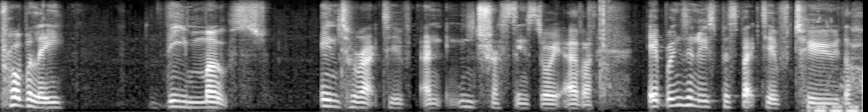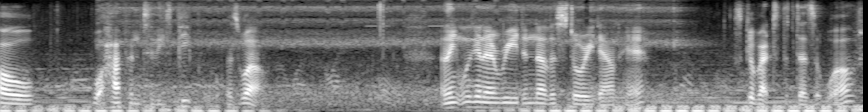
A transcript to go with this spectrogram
Probably the most interactive and interesting story ever it brings a new perspective to the whole what happened to these people as well. I think we're going to read another story down here. Let's go back to the desert world.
